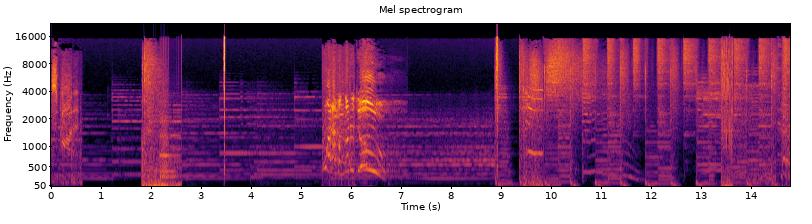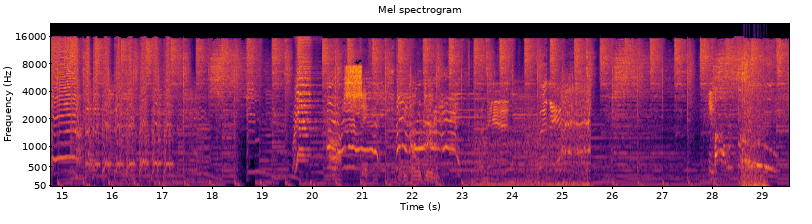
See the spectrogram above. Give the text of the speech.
Spotted. What am I gonna do? Oh shit. We. Let me in.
